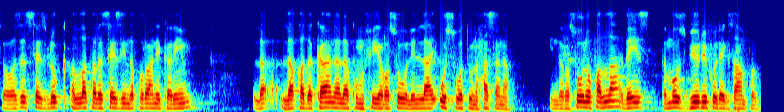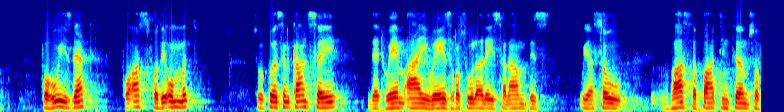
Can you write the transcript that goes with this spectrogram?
So as it says, look, Allah Ta'ala says in the Quran Kareem, لَقَدْ كَانَ لَكُمْ فِي رَسُولِ اللَّهِ أُسْوَةٌ حَسَنَةٌ In the Rasul of Allah, there is the most beautiful example. For who is that? For us, for the Ummah. So a person can't say that where am I, where is Rasul alayhi salam, this, we are so vast apart in terms of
